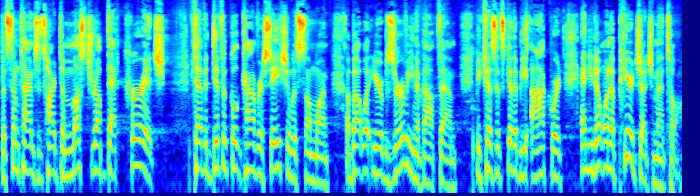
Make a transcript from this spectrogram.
but sometimes it's hard to muster up that courage to have a difficult conversation with someone about what you're observing about them because it's going to be awkward and you don't want to appear judgmental.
